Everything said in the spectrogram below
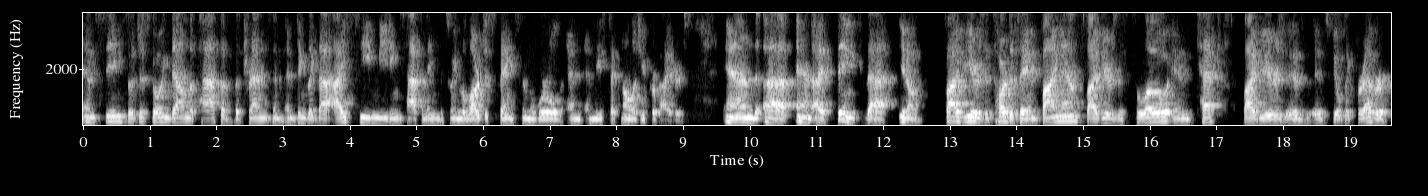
am seeing so just going down the path of the trends and, and things like that. I see meetings happening between the largest banks in the world and and these technology providers, and uh, and I think that you know five years it's hard to say in finance. Five years is slow in tech. Five years is is feels like forever.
